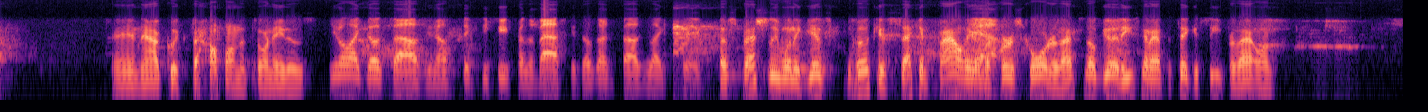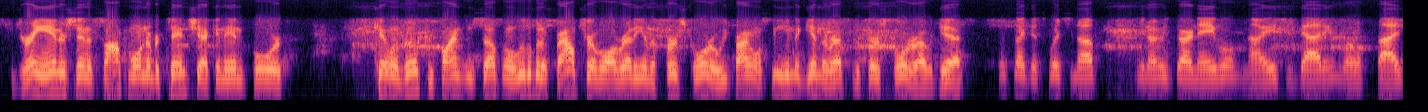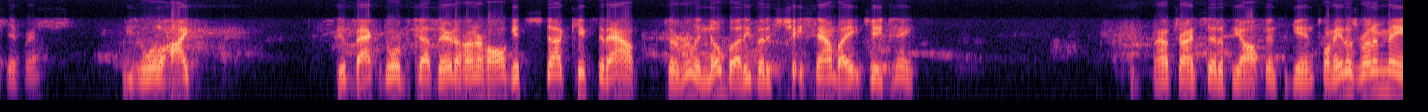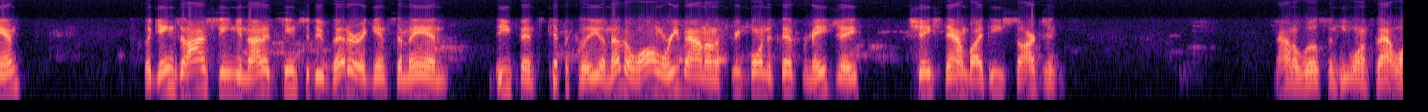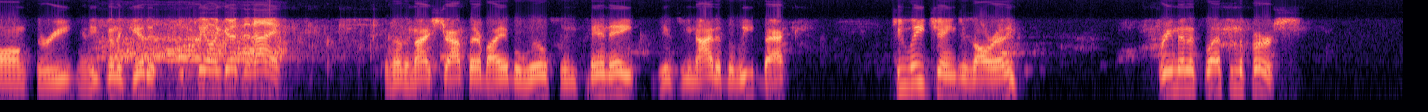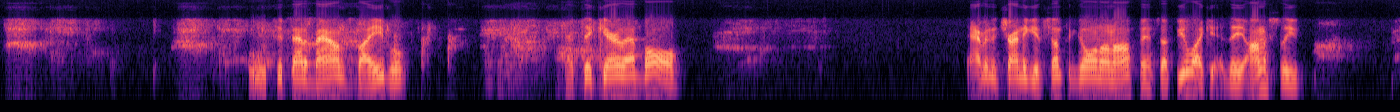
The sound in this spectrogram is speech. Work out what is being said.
And now a quick foul on the Tornadoes. You don't like those fouls, you know, 60 feet from the basket. Those aren't the fouls you like to take. Especially when it gives Hook his second foul here in the first quarter. That's no good. He's going to have to take a seat for that one. Dre Anderson, a sophomore, number 10, checking in for Kellen Hook, who finds himself in a little bit of foul trouble already in the first quarter. We probably won't see him again the rest of the first quarter, I would guess. Looks like they're switching up. You know, who's guarding Abel. Now Ace has got him. A little size difference. He's a little high. Good backdoor cut there to Hunter Hall. Gets stuck, kicks it out to really nobody, but it's chased down by A.J. Jinks. Now try and set up the offense again. Tornadoes running man. The games that I've seen, United seems to do better against a man defense. Typically, another long rebound on a three-point attempt from A.J. Chased down by D. Sargent. Now to Wilson. He wants that long three, and he's going to get it. He's feeling good tonight. Another nice shot there by Abel Wilson. 10-8 gives United the lead back. Two lead changes already. Three minutes left in the first. Ooh, tipped out of bounds by Abel. Gotta take care of that ball. Abingdon trying to get something going on offense. I feel like they honestly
